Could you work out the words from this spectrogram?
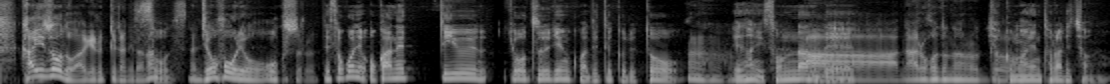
解像度を上げるって感じかな。そうですね。情報量を多くする。で、そこにお金っていう共通言語が出てくると、うんうんうんえ、何そんなんああ、なるほど、なるほでど。100万円取られちゃうの？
